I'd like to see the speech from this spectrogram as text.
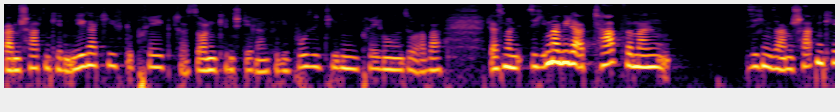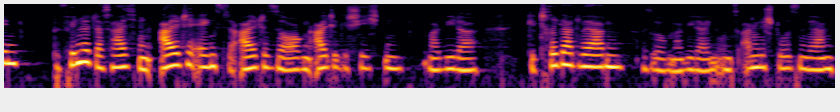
beim Schattenkind negativ geprägt. Das Sonnenkind steht dann für die positiven Prägungen und so, aber dass man sich immer wieder ertappt, wenn man sich in seinem Schattenkind befindet. Das heißt, wenn alte Ängste, alte Sorgen, alte Geschichten mal wieder getriggert werden, also mal wieder in uns angestoßen werden,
